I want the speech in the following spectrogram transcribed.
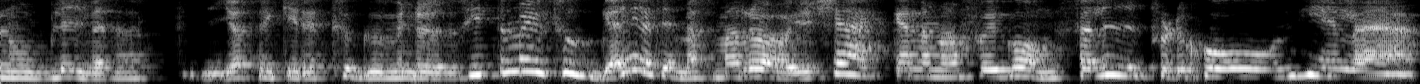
nog blivit att jag tycker det är tuggummi då så sitter man ju och tuggar hela tiden. Alltså man rör ju käkarna, man får igång salivproduktion, hela,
